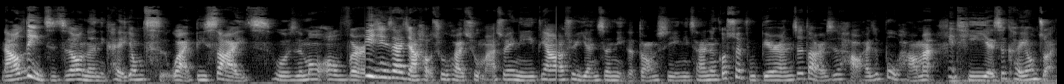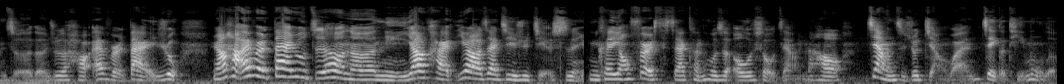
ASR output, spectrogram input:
然后例子之后呢，你可以用此外，besides 或者是 moreover，毕竟在讲好处坏处嘛，所以你一定要去延伸你的东西，你才能够说服别人这到底是好还是不好嘛。例题也是可以用转折的，就是 however 带入，然后 however 带入之后呢，你要开又要再继续解释，你可以用 first、second 或者 also 这样，然后这样子就讲完这个题目了。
